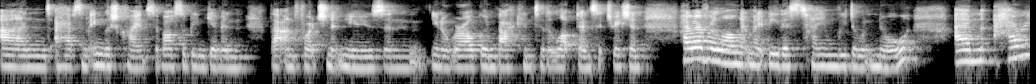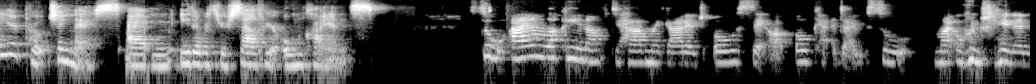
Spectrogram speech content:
and i have some english clients who've also been given that unfortunate news and you know we're all going back into the lockdown situation. However long it might be this time we don't know. Um, how are you approaching this um, either with yourself or your own clients so I am lucky enough to have my garage all set up, all kitted out. So my own training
